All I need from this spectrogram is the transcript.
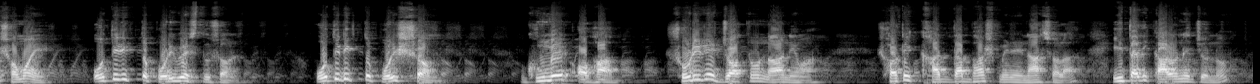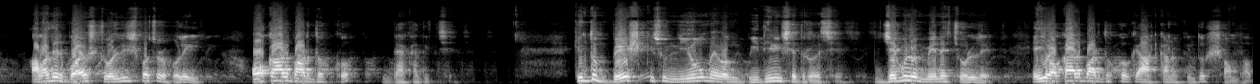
সময়ে অতিরিক্ত পরিবেশ দূষণ, অতিরিক্ত পরিশ্রম, ঘুমের অভাব, শরীরের যত্ন না নেওয়া, সঠিক খাদ্যাভ্যাস মেনে না চলা ইত্যাদি কারণের জন্য আমাদের বয়স চল্লিশ বছর হলেই অকাল বার্ধক্য দেখা দিচ্ছে। কিন্তু বেশ কিছু নিয়ম এবং বিধিনিষেধ রয়েছে যেগুলো মেনে চললে এই অকাল বার্ধক্যকে আটকানো কিন্তু সম্ভব।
